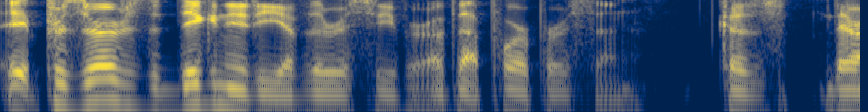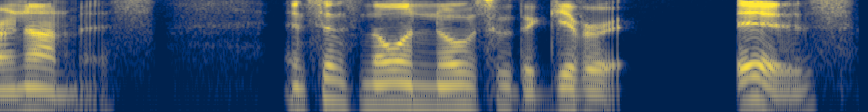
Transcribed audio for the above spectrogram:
it preserves the dignity of the receiver, of that poor person, because they're anonymous. And since no one knows who the giver is,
